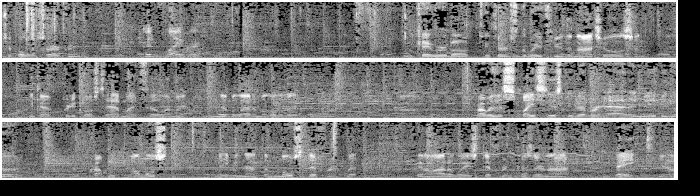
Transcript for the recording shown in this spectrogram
Chipotle sour cream. Good flavor. Okay, we're about two thirds of the way through the nachos, and I think I'm pretty close to have my fill. I might nibble at them a little bit more. Um, probably the spiciest we've ever had, and maybe the probably almost maybe not the most different, but in a lot of ways different because they're not baked. You know,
